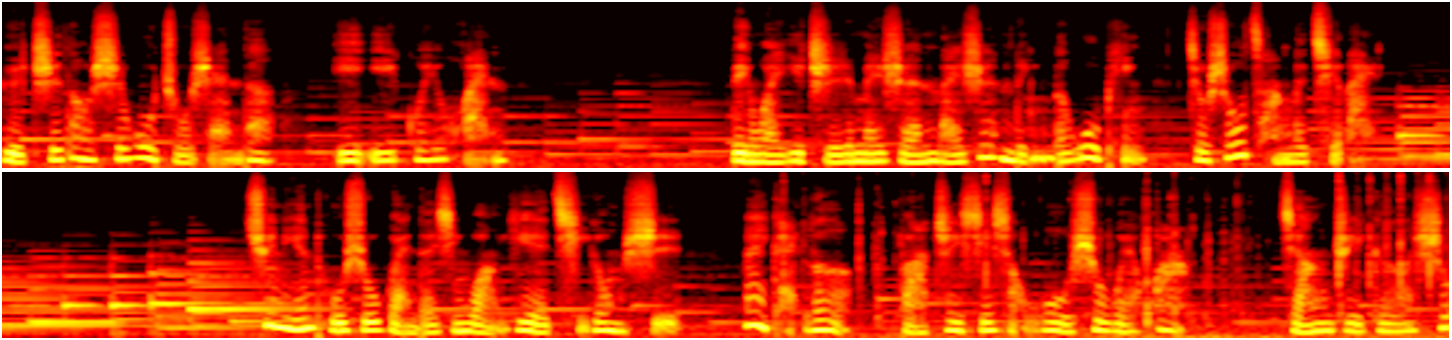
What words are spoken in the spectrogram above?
与知道失物主人的，一一归还。另外一直没人来认领的物品就收藏了起来。去年图书馆的新网页启用时，麦凯勒把这些小物数位化，将这个收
